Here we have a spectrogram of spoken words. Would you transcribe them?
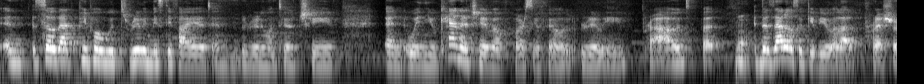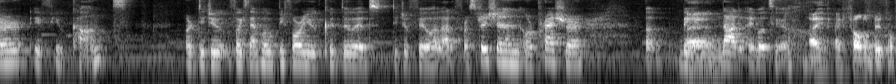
and so that people would really mystify it and really want to achieve. And when you can achieve, of course, you feel really proud. But Yeah. does that also give you a lot of pressure if you can't? Or did you, for example, before you could do it, did you feel a lot of frustration or pressure being Um, not able to? I, I felt a bit of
